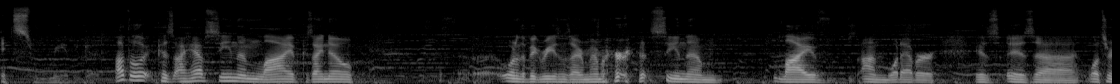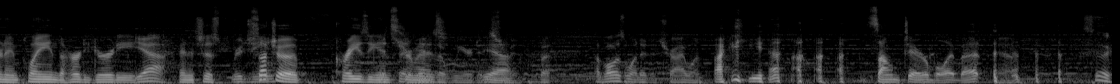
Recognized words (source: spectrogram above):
it's really good. I'll have to look because I have seen them live. Because I know uh, one of the big reasons I remember seeing them live on whatever is is uh, what's her name playing the hurdy gurdy. Yeah, and it's just Regine. such a crazy it's a, instrument. it is a weird Yeah. instrument, but I've always wanted to try one. I, yeah, sound terrible. I bet Yeah, a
